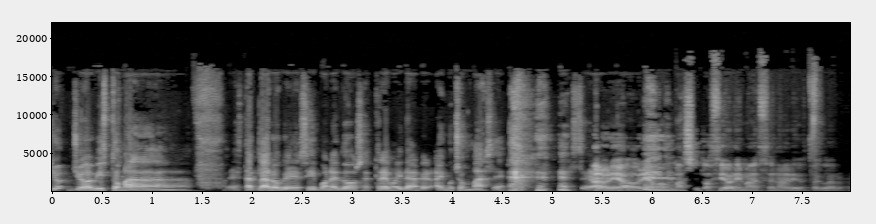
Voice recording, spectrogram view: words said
Yo, yo he visto más. Está claro que sí, pones dos extremos y tal, pero hay muchos más, ¿eh? claro, habría, más situaciones y más escenarios, está claro.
